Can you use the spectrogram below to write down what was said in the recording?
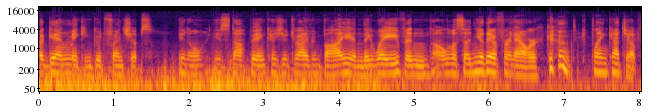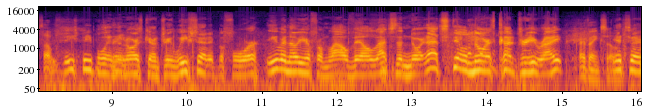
again, making good friendships. You know, you stop in because you're driving by and they wave, and all of a sudden you're there for an hour playing catch up. So These people in the North Country, we've said it before. Even though you're from Lowville, that's the North. That's still North Country, right? I think so. It's a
